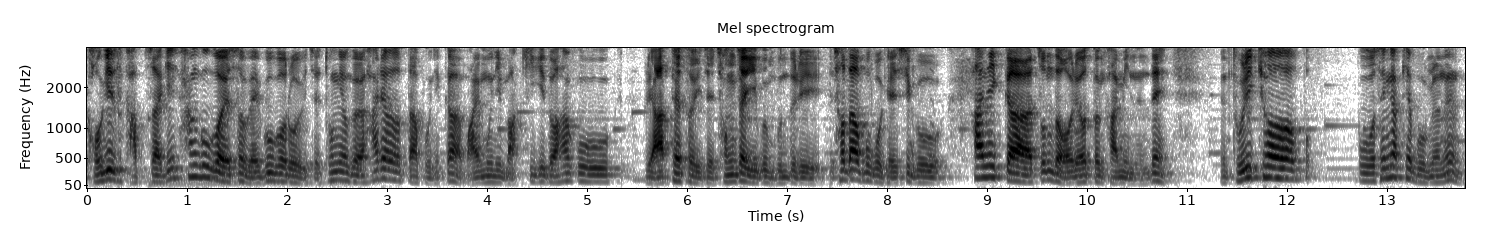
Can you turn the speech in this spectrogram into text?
거기서 갑자기 한국어에서 외국어로 이제 통역을 하려다 보니까 말문이 막히기도 하고 우리 앞에서 이제 정장 입은 분들이 쳐다보고 계시고 하니까 좀 더 어려웠던 감이 있는데 돌이켜 보고 생각해 보면은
